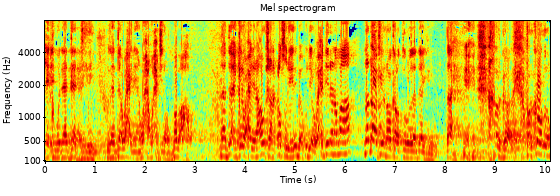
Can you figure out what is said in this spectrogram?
laakiin wadaadaad diiday. Wadaaddaa waxay dhaheen waxaan wax jira maba ahaba wadaaddaa kale waxay dhaheen hawshan cusur iyo baa ku jira. Wax jirana maaha na dhaafiyo noo kala turo wadaaddaa yiri. Marka warkooduna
